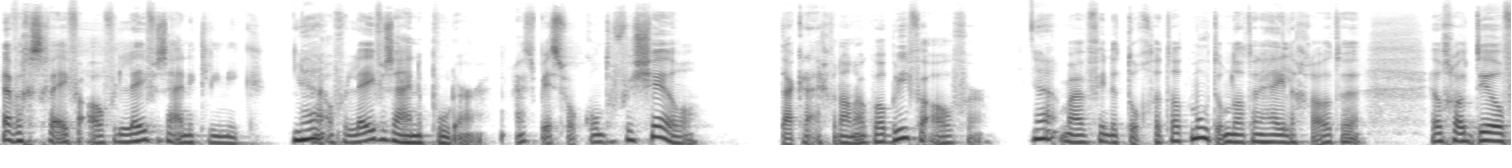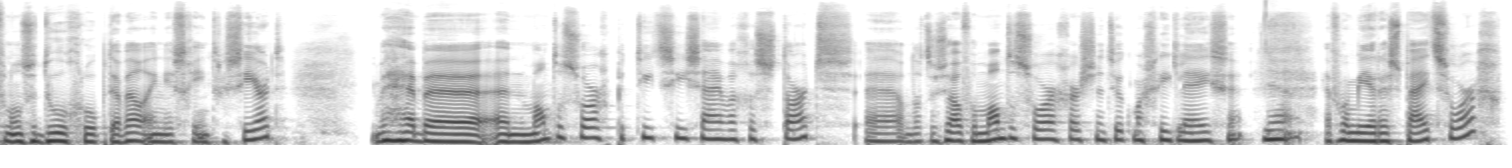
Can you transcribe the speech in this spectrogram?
Hebben we geschreven over de levenseinde kliniek Ja. en over levenseinde poeder. Dat is best wel controversieel. Daar krijgen we dan ook wel brieven over. Ja. Maar we vinden toch dat dat moet, omdat een hele grote, heel groot deel van onze doelgroep daar wel in is geïnteresseerd. We hebben een mantelzorgpetitie zijn we gestart, eh, omdat er zoveel mantelzorgers natuurlijk Margriet lezen. Ja. En voor meer respijtzorg.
